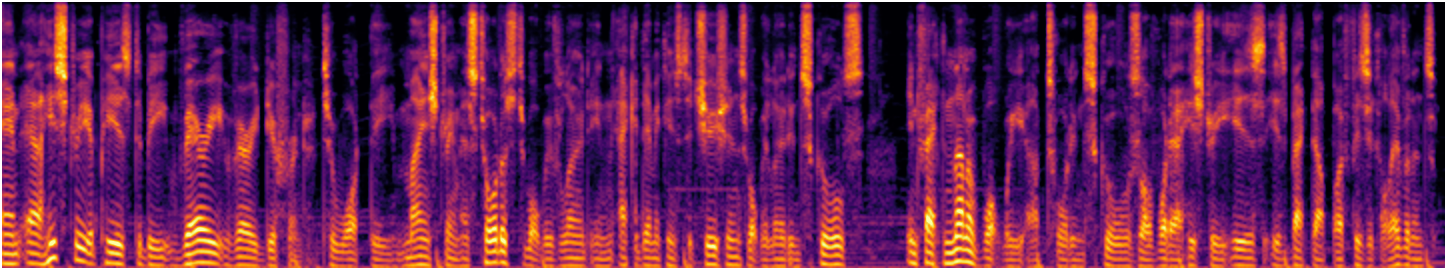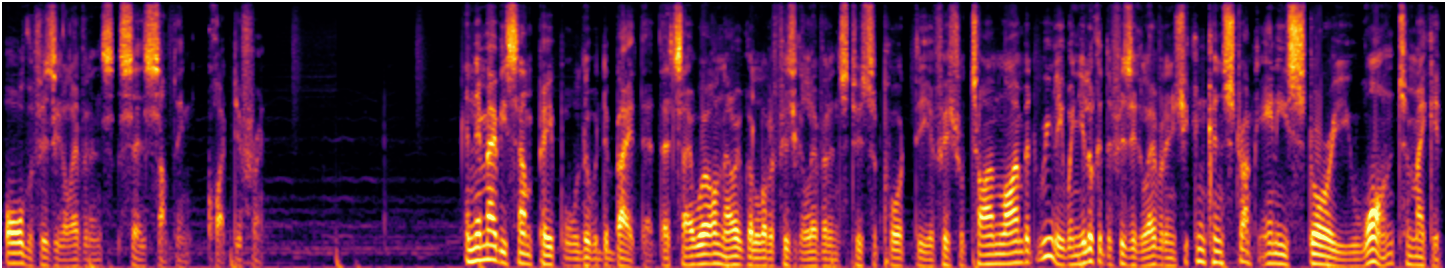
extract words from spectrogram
And our history appears to be very, very different to what the mainstream has taught us, to what we've learned in academic institutions, what we learned in schools. In fact, none of what we are taught in schools of what our history is, is backed up by physical evidence. All the physical evidence says something quite different. And there may be some people that would debate that. They'd say, well, no, we've got a lot of physical evidence to support the official timeline. But really, when you look at the physical evidence, you can construct any story you want to make it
